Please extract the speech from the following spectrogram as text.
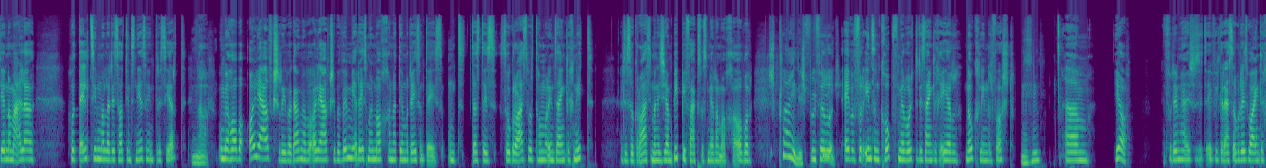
Die normalen Hotelzimmer, das hat uns nie so interessiert. Nein. Und wir haben alle aufgeschrieben, gell? wir haben alle aufgeschrieben, wenn wir das mal machen, dann tun wir das und das. Und dass das so groß wird, haben wir uns eigentlich nicht also so groß, ich meine, es ist ja ein Pipifax, was wir da machen, aber... Ist klein, ist für, Eben für unseren Kopf, wir wollten das eigentlich eher noch kleiner fast. Mhm. Ähm, ja, von dem her ist es jetzt eh viel größer, aber das war eigentlich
